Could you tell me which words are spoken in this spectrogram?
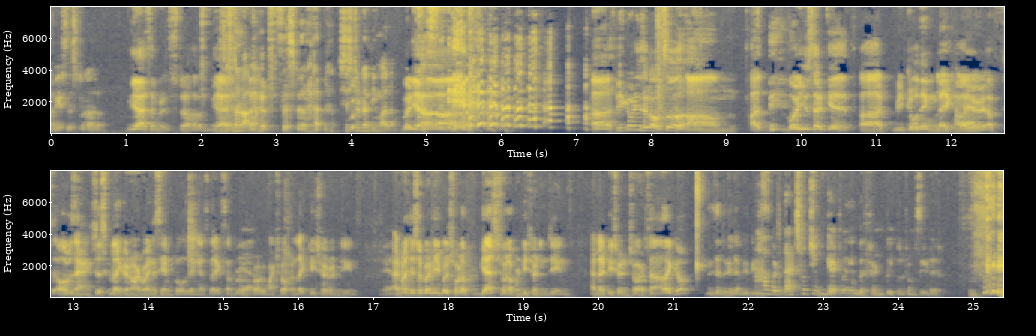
Sameer sister Alam. yeah, Samir's sister. Alam. Yeah, Sister yeah. Alam. Sister Alam. sister Nadeem Alam But yeah. Uh, uh, speaking of what you said also, um, uh, what you said, that, uh, be clothing, like how Yeah. you're uh, always anxious, like you're not wearing the same clothing as like some Yeah. probably might show up in like t-shirt and jeans. Yeah. At my sister, when people showed up, guests showed up in t-shirt and jeans and like t-shirt and shorts, and I was like, yo, these are the real MVPs. Ah, but that's what you get when you befriend people from Cedar.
